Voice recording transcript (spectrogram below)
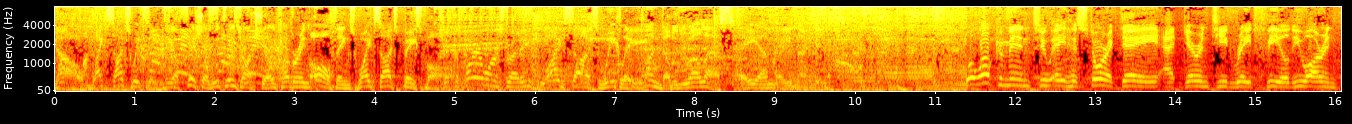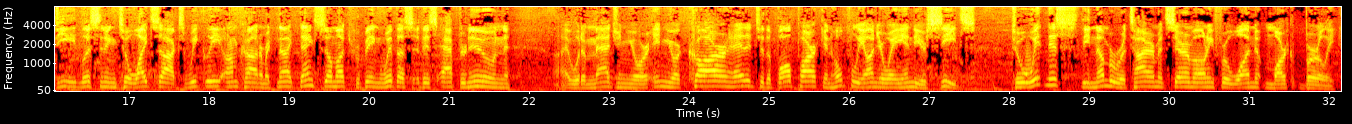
Now, White Sox Weekly, the official weekly talk show covering all things White Sox baseball. Get the fireworks ready. White Sox Weekly on WLS AM 890. Well, welcome into a historic day at Guaranteed Rate Field. You are indeed listening to White Sox Weekly. I'm Connor McKnight. Thanks so much for being with us this afternoon. I would imagine you're in your car, headed to the ballpark, and hopefully on your way into your seats to witness the number retirement ceremony for one Mark Buehrle.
